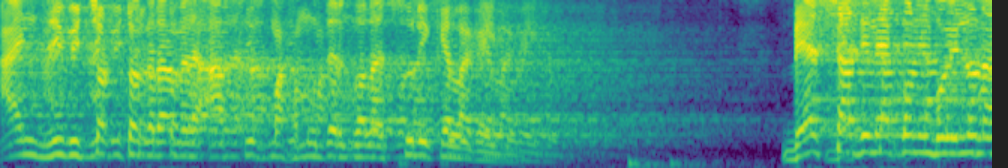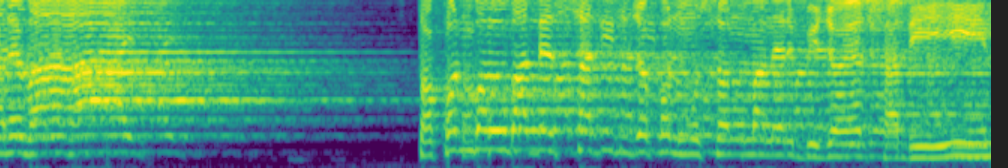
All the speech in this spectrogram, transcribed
আইনজীবী চট্টগ্রামের আসিফ মাহমুদের গলায় ছুরিকে লাগাইল। দেশ স্বাধীন এখন বইল না রে ভাই। তখন বলবা দেশ স্বাধীন যখন মুসলমানের বিজয়ের স্বাধীন।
